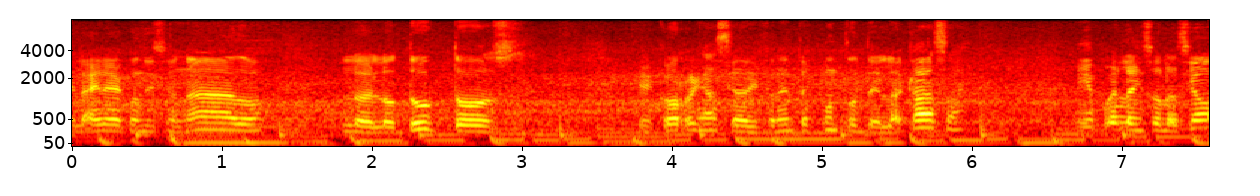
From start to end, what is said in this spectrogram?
el aire acondicionado, los, ductos que corren hacia diferentes puntos de la casa y pues la insolación.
